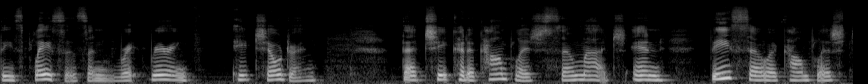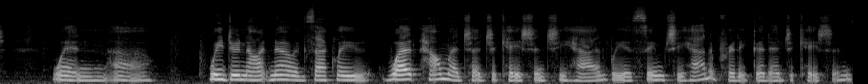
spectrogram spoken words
these places and re rearing eight children, that she could accomplish so much. And be so accomplished when uh, we do not know exactly what, how much education she had. We assume she had a pretty good education.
